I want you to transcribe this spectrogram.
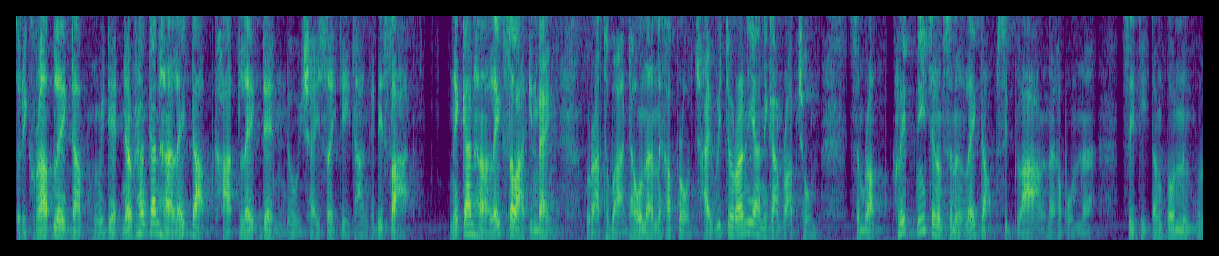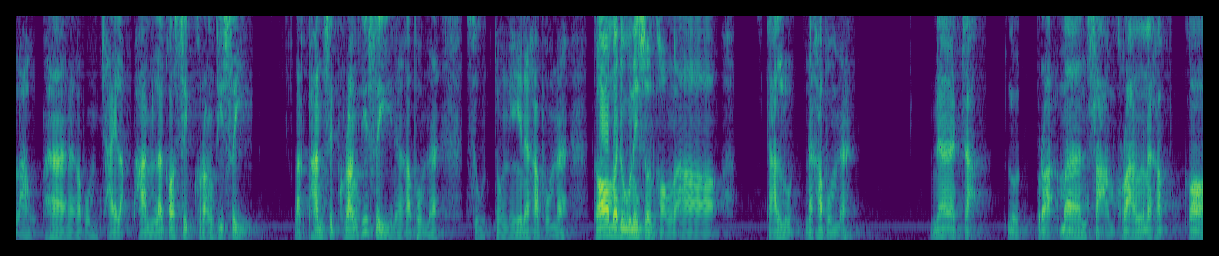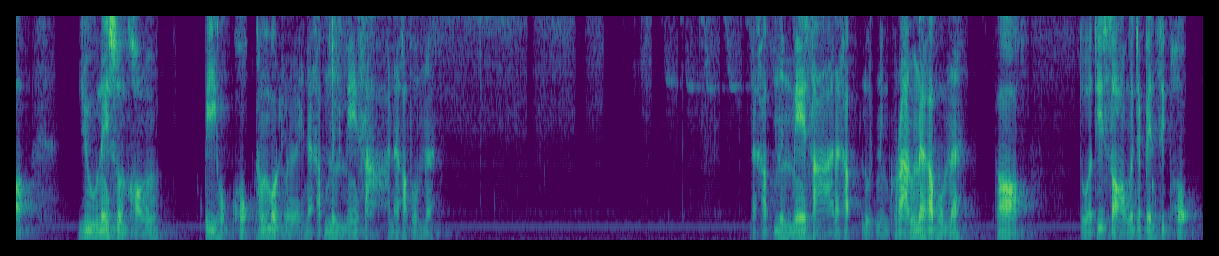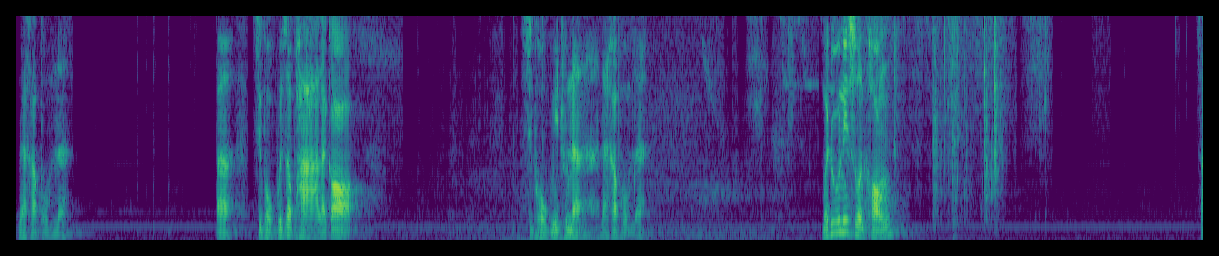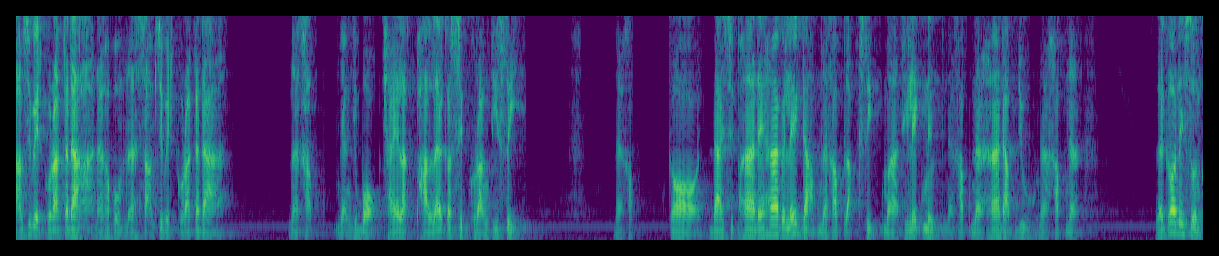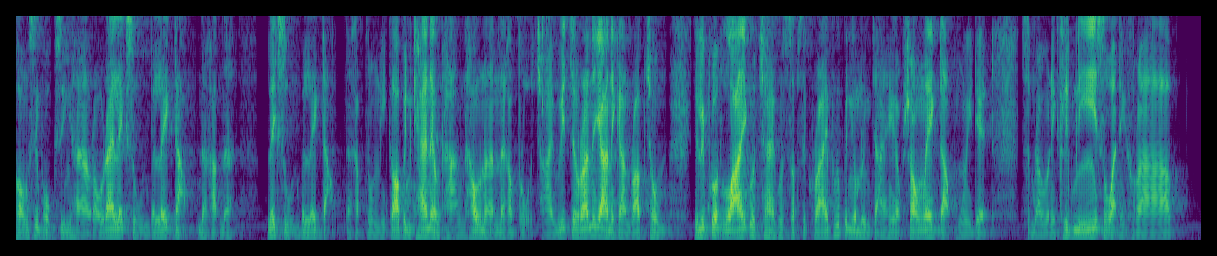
สวัสดีครับ เลขดับหวยเด็ดแนวทางการหาเลขดับขาดเลขเด่น โดยใช้สถิติทางคณิตศาสตร์ ในการหาเลขสลากกินแบ่ง รัฐบาลเท่านั้นนะครับ โปรดใช้วิจารณญาณในการรับชมสำหรับคลิปนี้จะนำเสนอเลขดับ 10 ล่างนะครับผมนะสถิติตั้งต้น 1 ตุลา65นะครับผมใช้หลักพันแล้วก็ 10 ครั้งที่ 4หลักพัน10ครั้งทีสี่ 4 นะครับผมนะ สูตรตรงนี้นะครับผมนะ ก็มาดูในส่วนของออการหลุดนะครับผมนะ น่าจะหลุดประมาณ 3 ครั้งนะครับ ก็ อยู่ในส่วนของปี 66 ทั้งหมดเลยนะครับ 1 เมษานะครับผมนะนะครับ1เมษานนะครับ หลุด 1 ครั้งนะครับผมนะ ก็ตัวที่ 2 ก็จะเป็น 16 นะครับผมนะอ่า16 พฤษภาแล้วก็ 16 มิถุนายนนะครับผมนะ มาดูในส่วนของ 31 กรกฎานะครับผมนะ31 กรกฎานะครับ อย่างที่บอกใช้หลักพันแล้วก็ 10 ครั้งที่4นะครับ ก็ได้ 15 ได้ 5 เป็นเลขดับนะครับ หลัก 10 มาที่เลข1นะครับนะ5ดับอยู่นะครับนะ แล้วก็ในส่วนของ 16 สิงหาเราได้เลข 0 เป็นเลขดับนะครับนะ เลข 0 เป็นเลขดับนะครับ ตรงนี้ก็เป็นแค่แนวทางเท่านั้นนะครับ โปรดใช้วิจารณญาณในการรับชม อย่าลืมกดไลค์ กดแชร์ กด Subscribe เพื่อเป็นกำลังใจให้กับช่องเลขดับหวยเด็ดสำหรับวันนี้คลิปนี้ สวัสดีครับ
